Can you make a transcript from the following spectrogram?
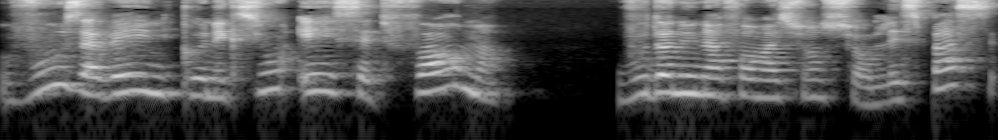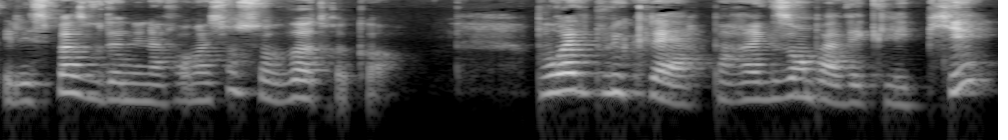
vous avez une connexion et cette forme vous donne une information sur l'espace et l'espace vous donne une information sur votre corps. Pour être plus clair, par exemple avec les pieds,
